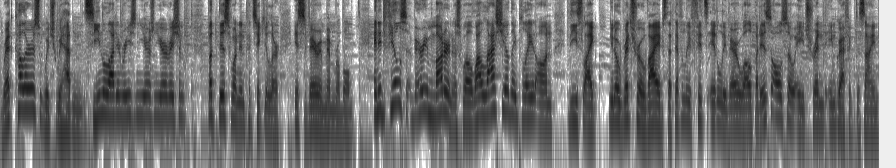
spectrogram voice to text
red colors, which we hadn't seen a lot in recent years in Eurovision, but this one in particular is very memorable. And it feels very modern as well. While last year they played on these like, you know, retro vibes that definitely fits Italy very well, but is also a trend in graphic design.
